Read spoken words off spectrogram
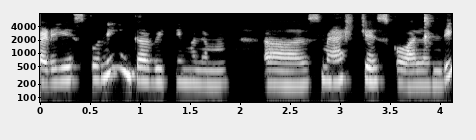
కడిగేసుకొని ఇంకా వీటిని మనం స్మాష్ చేసుకోవాలండి.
